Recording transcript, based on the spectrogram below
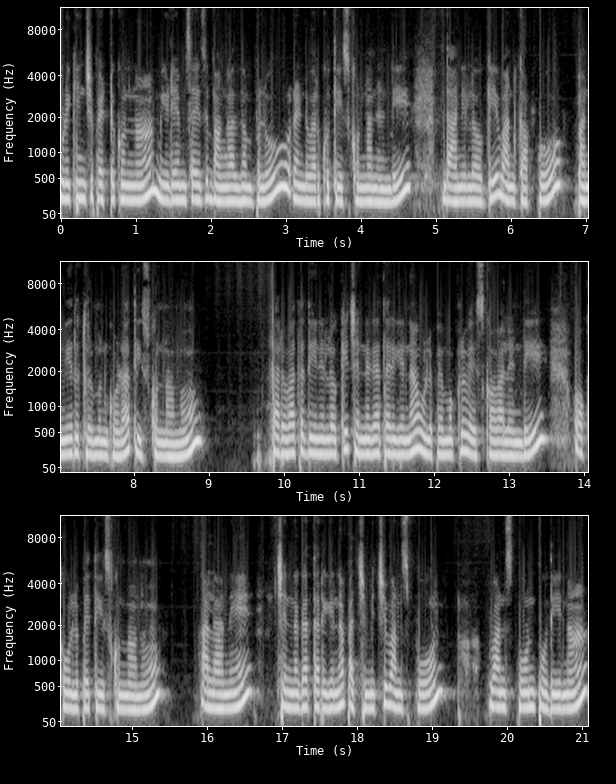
ఉడికించి పెట్టుకున్న మీడియం సైజు బంగాళదుంపలు రెండు వరకు తీసుకున్నానండి. దానిలోకి వన్ కప్పు పన్నీరు తురుమును కూడా తీసుకున్నాను. తర్వాత దీనిలోకి చిన్నగా తరిగిన ఉల్లిపాయ ముక్కలు వేసుకోవాలండి. ఒక ఉల్లిపాయ తీసుకున్నాను. అలానే చిన్నగా తరిగిన పచ్చిమిర్చి వన్ స్పూన్ వన్ స్పూన్ పుదీనా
